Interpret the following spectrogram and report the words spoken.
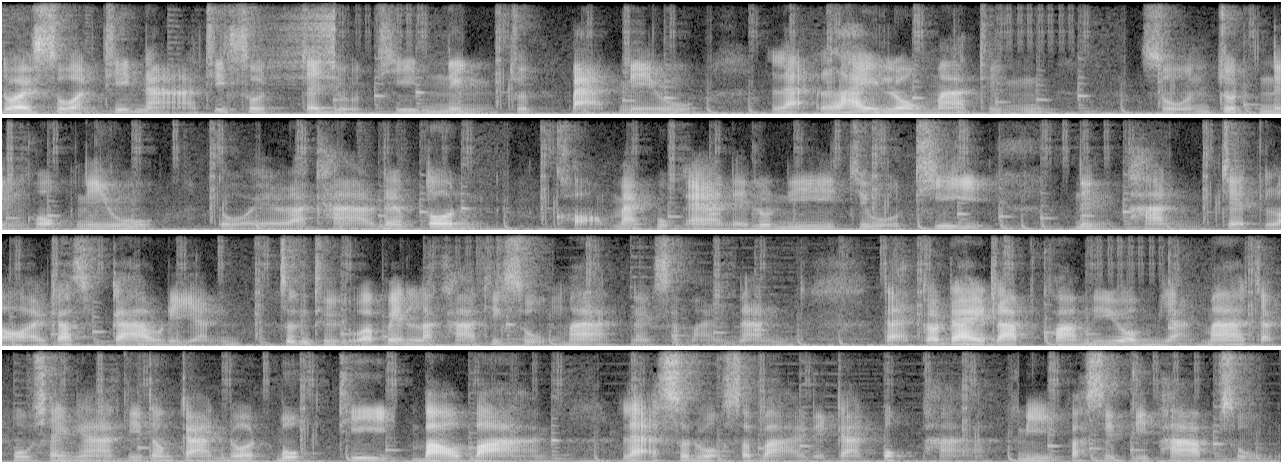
โดยส่วนที่หนาที่สุดจะอยู่ที่ 1.8 นิ้ว และไล่ลงมาถึง 0.16 นิ้ว โดยราคาเริ่มต้นของ MacBook Air ในรุ่นนี้อยู่ที่ 1,799 เหรียญ ซึ่งถือว่าเป็นราคาที่สูงมากในสมัยนั้น แต่ก็ได้รับความนิยมอย่างมากจากผู้ใช้งานที่ต้องการโน้ตบุ๊กที่เบาบาง และสะดวกสบายในการพกพา มีประสิทธิภาพสูง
